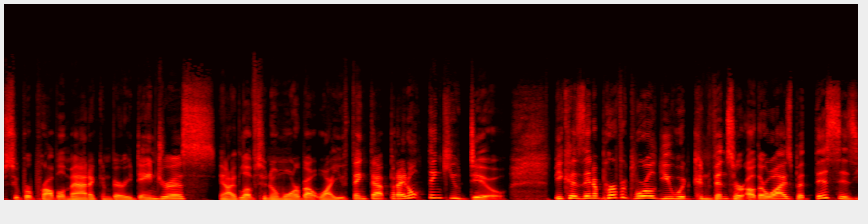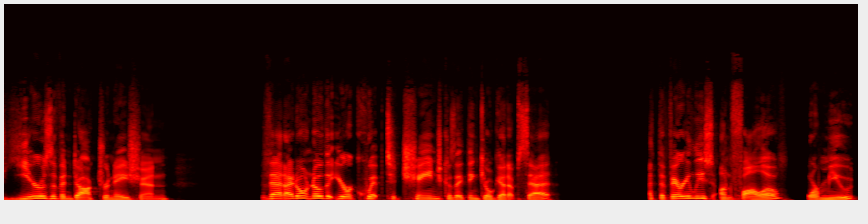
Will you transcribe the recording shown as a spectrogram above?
super problematic and very dangerous. And I'd love to know more about why you think that, but I don't think you do, because in a perfect world you would convince her otherwise. But this is years of indoctrination that I don't know that you're equipped to change because I think you'll get upset. at the very least, unfollow or mute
